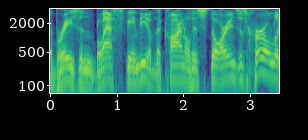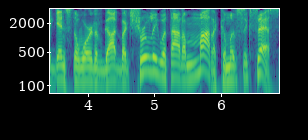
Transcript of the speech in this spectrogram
The brazen blasphemy of the carnal historians is hurled against the Word of God, but truly without a modicum of success.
